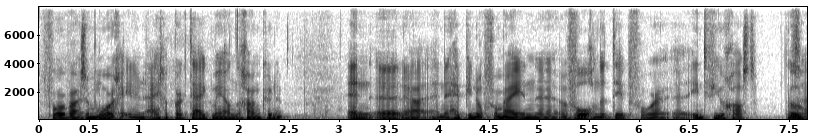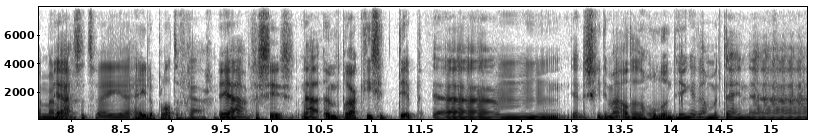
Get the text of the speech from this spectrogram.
Voor waar ze morgen in hun eigen praktijk mee aan de gang kunnen? En, eh, ja, en heb je nog voor mij een, eh, een volgende tip voor eh, interviewgast? Dat Oeh, zijn mijn ja. laatste twee eh, hele platte vragen. Ja, precies. Nou, een praktische tip. Ehm, ja, er schieten mij altijd honderd dingen dan meteen. eh,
